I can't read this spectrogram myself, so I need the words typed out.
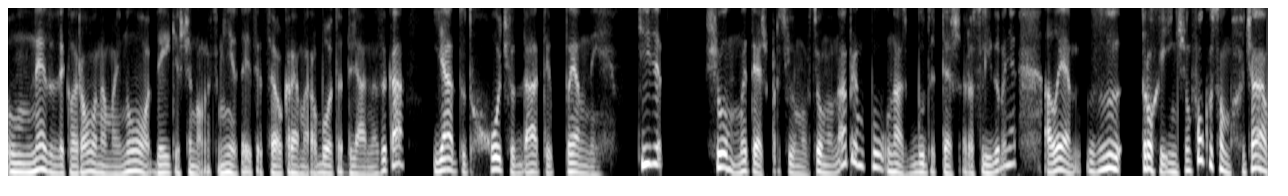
незадеклароване майно деяких чиновників. Мені здається, це окрема робота для НАЗК. Я тут хочу дати певний тізер, що ми теж працюємо в цьому напрямку. У нас буде теж розслідування, але з трохи іншим фокусом. Хоча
